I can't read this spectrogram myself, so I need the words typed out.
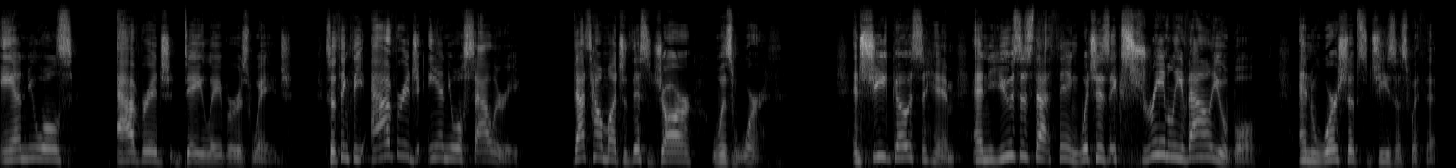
annual's average day laborer's wage. So think the average annual salary. That's how much this jar was worth. And she goes to him and uses that thing, which is extremely valuable, and worships Jesus with it.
